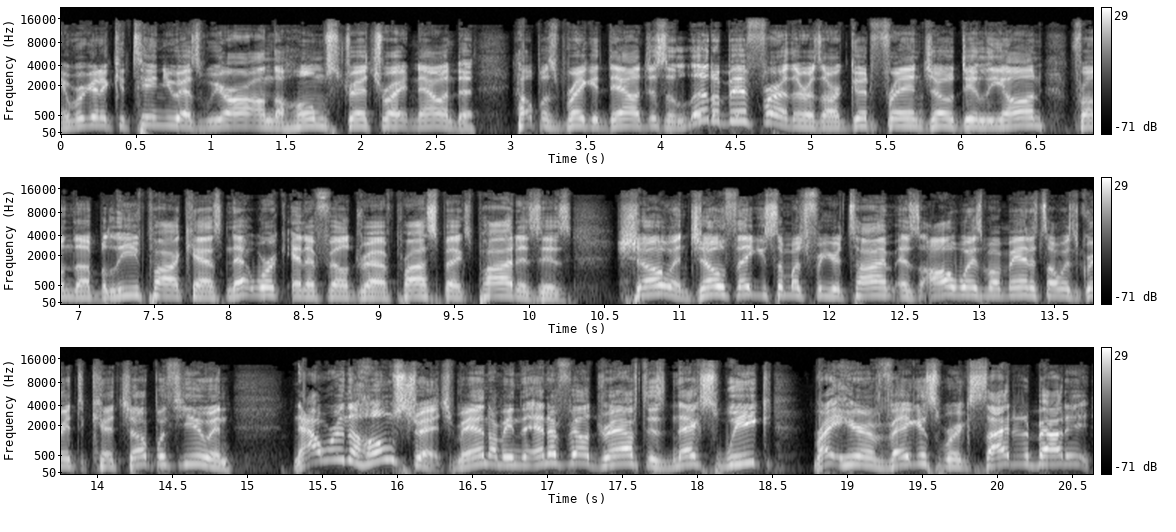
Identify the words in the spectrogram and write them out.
And we're going to continue as we are on the home stretch right now. And to help us break it down just a little bit further is our good friend Joe DeLeon from the Believe Podcast Network. NFL Draft Prospects Pod is his show. And Joe, thank you so much for your time. As always, my man, it's always great to catch up with you. And now we're in the home stretch, man. I mean, the NFL draft is next week right here in Vegas. We're excited about it.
